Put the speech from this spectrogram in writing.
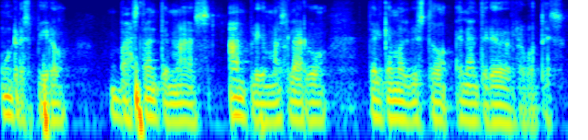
un respiro bastante más amplio y más largo del que hemos visto en anteriores rebotes.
